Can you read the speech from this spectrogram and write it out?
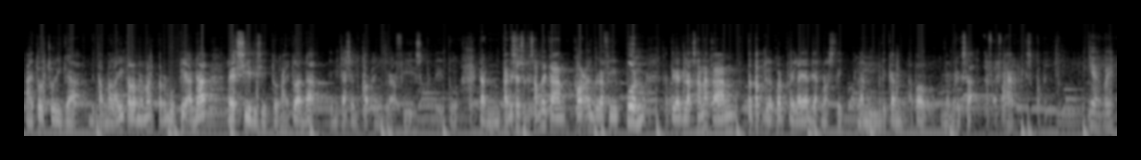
nah itu curiga. Ditambah lagi kalau memang terbukti ada lesi di situ, nah itu ada indikasi untuk core angiografi seperti itu. Dan tadi saya sudah sampaikan core angiografi pun ketika dilaksanakan tetap dilakukan penilaian diagnostik dengan memberikan apa memeriksa FFR seperti itu. Ya baik.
